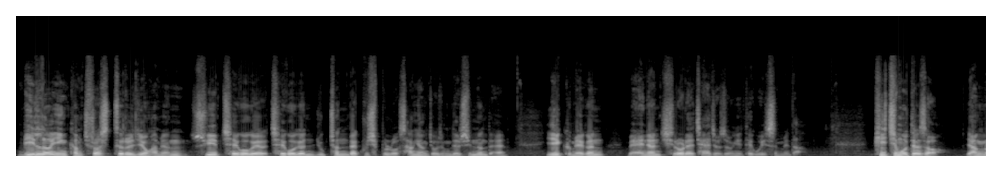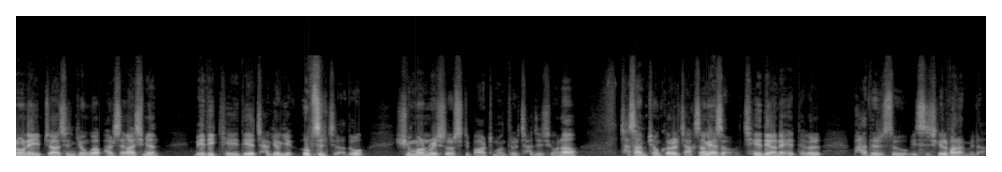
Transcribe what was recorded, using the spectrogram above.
Miller income trust를 이용하면 수입 최고액, 최고액은 6,190불로 상향 조정될 수 있는데 이 금액은 매년 7월에 재조정이 되고 있습니다. 피치 못해서 양로원에 입주하신 경우가 발생하시면 메디케이드의 자격이 없을지라도 human resource department를 찾으시거나 자산 평가를 작성해서 최대한의 혜택을 받을 수 있으시길 바랍니다.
